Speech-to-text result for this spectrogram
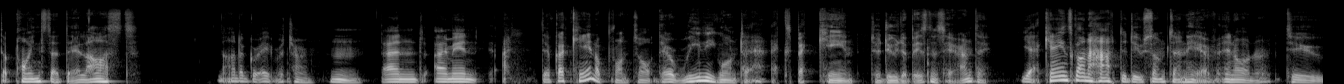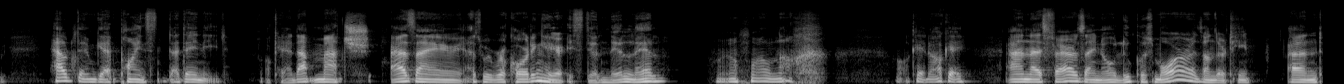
the points that they lost. Not a great return. Hmm. And I mean, they've got Kane up front, so they're really going to expect Kane to do the business here, aren't they? Yeah, Kane's going to have to do something here in order to help them get points that they need. Okay, and that match, as I as we're recording here, is still nil nil. Well, no. Okay, okay. And as far as I know, Lucas Moura is on their team, and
